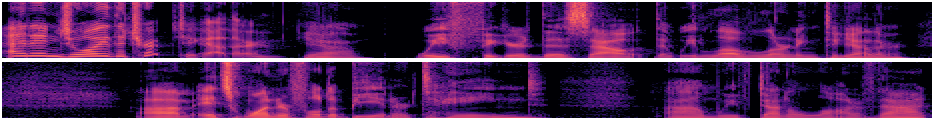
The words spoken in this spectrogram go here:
and enjoy the trip together. Yeah, we figured this out that we love learning together. Um, it's wonderful to be entertained. Um, we've done a lot of that,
